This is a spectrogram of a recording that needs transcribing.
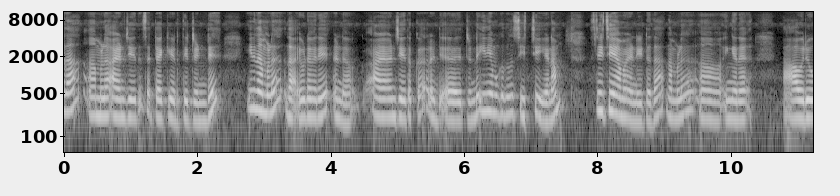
അതാ നമ്മൾ അയൺ ചെയ്ത് സെറ്റാക്കി എടുത്തിട്ടുണ്ട്. ഇനി നമ്മൾ ഇതാ ഇവിടെ വരെ ഉണ്ട് അയൺ ചെയ്തൊക്കെ റെഡി ആയിട്ടുണ്ട് ഇനി നമുക്കിതൊന്ന് സ്റ്റിച്ച് ചെയ്യണം. സ്റ്റിച്ച് ചെയ്യാൻ വേണ്ടിയിട്ട് ഇതാ നമ്മൾ ഇങ്ങനെ ആ ഒരു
